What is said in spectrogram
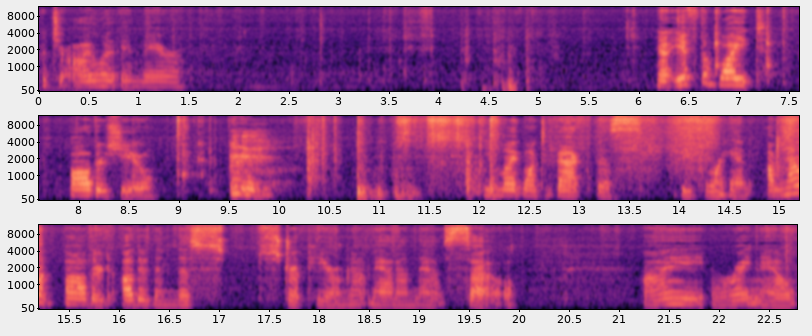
Put your eyelet in there. Now if the white bothers you, you might want to back this beforehand. I'm not bothered other than this strip here. I'm not mad on that. So, I, right now,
